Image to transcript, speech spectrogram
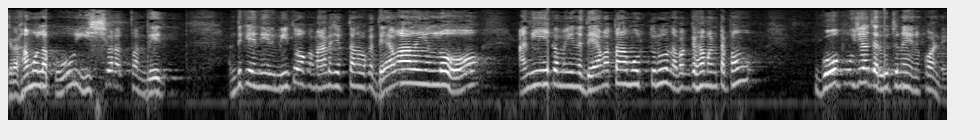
గ్రహములకు ఈశ్వరత్వం లేదు. అందుకే నేను మీతో ఒక మాట చెప్తాను. ఒక దేవాలయంలో అనేకమైన దేవతామూర్తులు నవగ్రహ మంటపం గోపూజ జరుగుతున్నాయి అనుకోండి.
